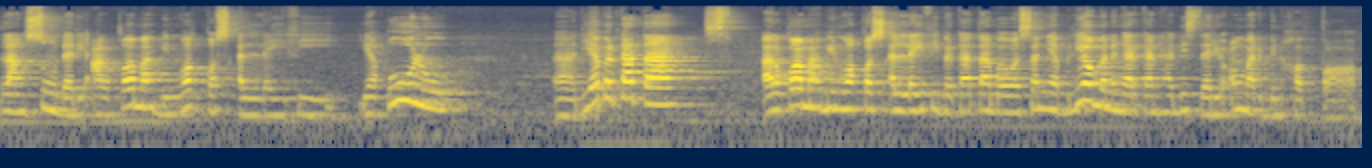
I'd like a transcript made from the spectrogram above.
langsung dari Al-Qamah bin Waqqas Al-Laythi. Yaqulu. Uh, dia berkata, Al-Qamah bin Waqqas Al-Laythi berkata bahwasannya beliau mendengarkan hadis dari Umar bin Khattab.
